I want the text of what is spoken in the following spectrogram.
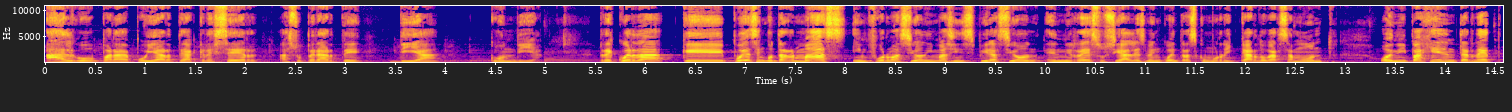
algo, para apoyarte a crecer, a superarte día con día. Recuerda que puedes encontrar más información y más inspiración en mis redes sociales. Me encuentras como Ricardo Garzamont o en mi página de internet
